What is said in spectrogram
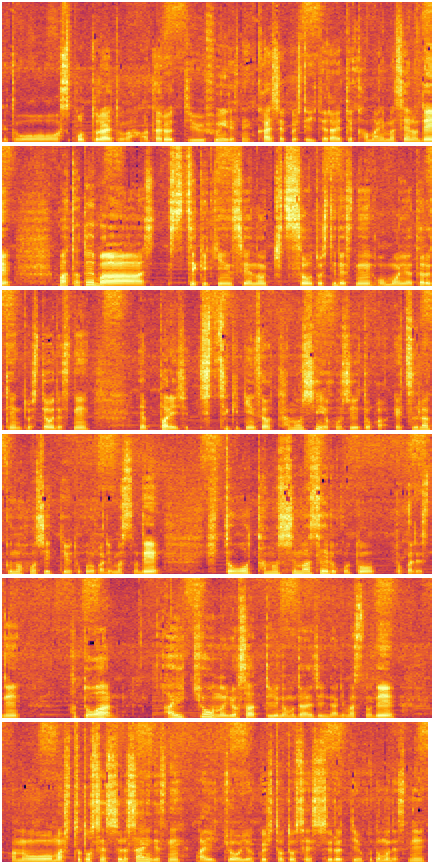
えっと、スポットライトが当たるっていうふうにですね解釈していただいて構いませんので、まあ、例えば七石金星の吉相としてですね思い当たる点としてはですねやっぱり七石金星は楽しい星とか閲楽の星っていうところがありますので人を楽しませることとかですねあとは愛嬌の良さっていうのも大事になりますのであのまあ、人と接する際にですね愛嬌よく人と接するっていうこともですね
